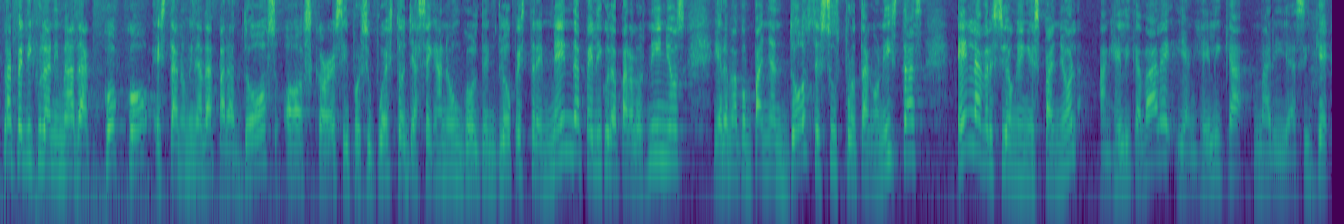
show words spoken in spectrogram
La película animada Coco está nominada para dos Oscars y por supuesto ya se ganó un Golden Globe. Es tremenda película para los niños y ahora me acompañan dos de sus protagonistas en la versión en español, Angélica Vale y Angélica María. Así que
